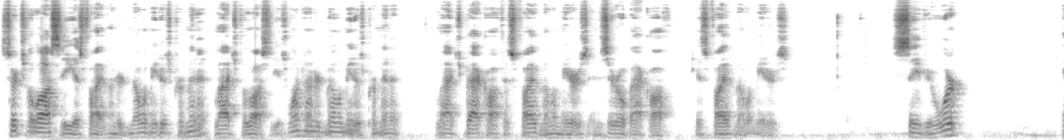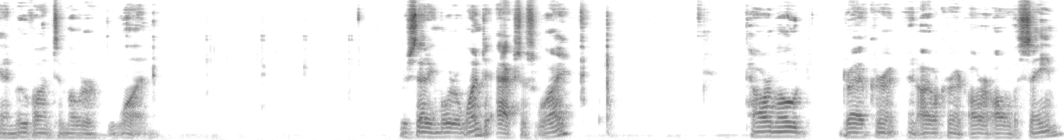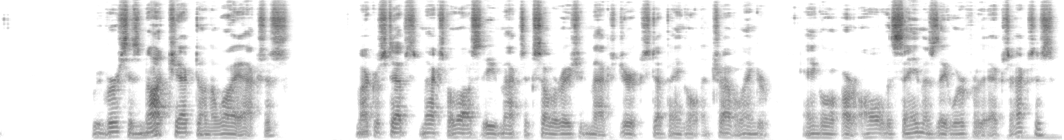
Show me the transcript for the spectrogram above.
Search velocity is 500 millimeters per minute. Latch velocity is 100 millimeters per minute. Latch back off is 5 millimeters and zero back off is 5 millimeters save your work, and move on to motor 1. We're setting motor 1 to axis Y. Power mode, drive current, and idle current are all the same. Reverse is not checked on the y-axis. Microsteps, max velocity, max acceleration, max jerk, step angle, and travel angle are all the same as they were for the x-axis.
